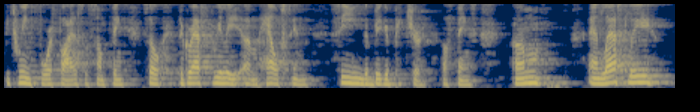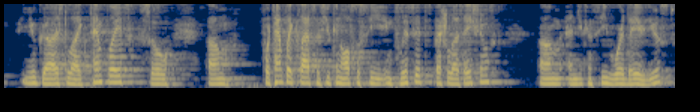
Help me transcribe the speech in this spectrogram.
between four files or something. So the graph really um, helps in seeing the bigger picture of things. Um, and lastly, you guys like templates. So for template classes, you can also see implicit specializations, um, and you can see where they are used.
